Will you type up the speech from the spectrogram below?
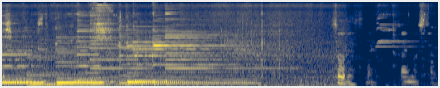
てしまいました。そうですね。歌いましたね。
